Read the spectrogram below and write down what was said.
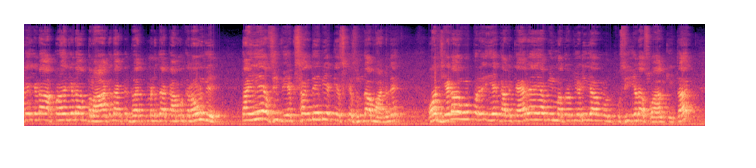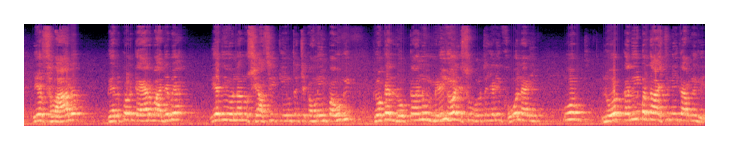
ਕੇ ਜਿਹੜਾ ਆਪਣਾ ਜਿਹੜਾ ਬਲਾਕ ਦਾ ਡਿਵੈਲਪਮੈਂਟ ਦਾ ਕੰਮ ਕਰਾਉਣਗੇ, ਤਾਂ ਇਹ ਅਸੀਂ ਵੇਖ ਸਕਦੇ ਵੀ ਇਹ ਕਿਸ ਕਿਸਮ ਦਾ ਮਾਡਲ ਹੈ ਔਰ ਜਿਹੜਾ ਉਹ ਪਰ ਇਹ ਗੱਲ ਕਹਿ ਰਹੇ ਆ ਵੀ ਮਤਲਬ ਜਿਹੜੀ ਆ ਤੁਸੀਂ ਜਿਹੜਾ ਸਵਾਲ ਕੀਤਾ ਇਹ ਸਵਾਲ ਬਿਲਕੁਲ ਗੈਰ ਵਾਜਬ ਆ ਇਹਦੀ ਉਹਨਾਂ ਨੂੰ ਸਿਆਸੀ ਕੀਮਤ ਚੁਕਾਉਣੀ ਪਊਗੀ, ਕਿਉਂਕਿ ਲੋਕਾਂ ਨੂੰ ਮਿਲੀ ਹੋਈ ਸਹੂਲਤ ਜਿਹੜੀ ਖੋਹ ਲੈਣੀ, ਉਹ ਲੋਕ ਕਦੀ ਬਰਦਾਸ਼ਤ ਨਹੀਂ ਕਰਨਗੇ।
